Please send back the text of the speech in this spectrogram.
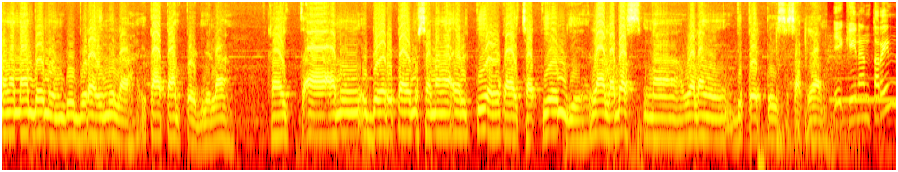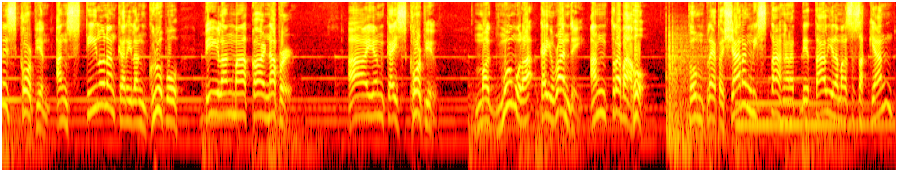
mga number nun, buburahin nila, itatampered nila. Kahit ah, anong i-verify mo sa mga LTO, kahit sa TMG, lalabas na walang depekto yung sasakyan. Ikinanta rin ni Scorpion ang estilo ng kanilang grupo bilang mga carnapper. Ayon kay Scorpio, magmumula kay Randy ang trabaho. Kompleto siya ng listahan at detalye ng mga sasakyan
